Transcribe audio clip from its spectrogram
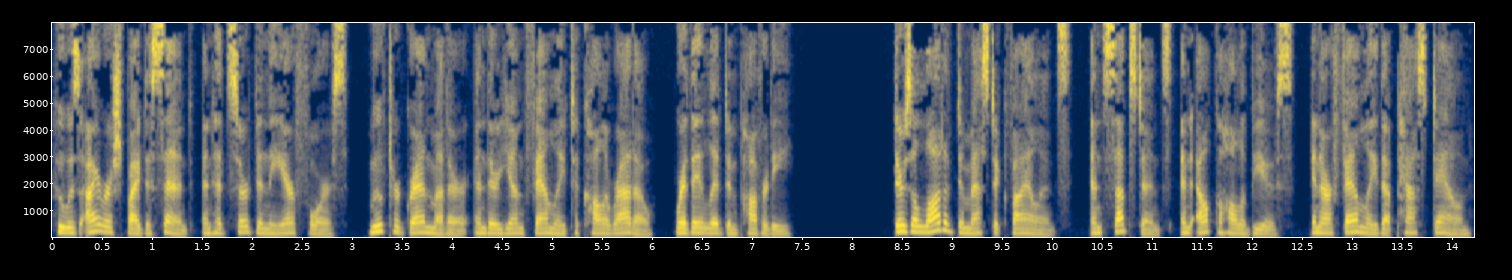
who was Irish by descent and had served in the Air Force, moved her grandmother and their young family to Colorado, where they lived in poverty. There's a lot of domestic violence, and substance and alcohol abuse, in our family that passed down,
